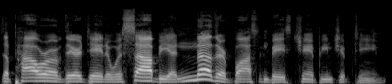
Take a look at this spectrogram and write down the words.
the power of their data. Wasabi, another Boston based championship team.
